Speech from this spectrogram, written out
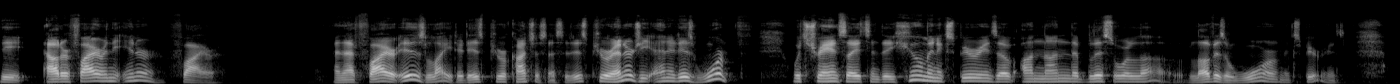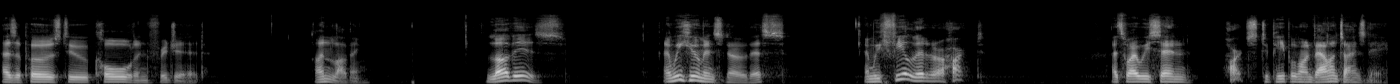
The outer fire and the inner fire. And that fire is light, it is pure consciousness, it is pure energy, and it is warmth, which translates into the human experience of ananda, bliss, or love. Love is a warm experience, as opposed to cold and frigid, unloving. Love is. And we humans know this, and we feel it at our heart. That's why we send hearts to people on Valentine's Day.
